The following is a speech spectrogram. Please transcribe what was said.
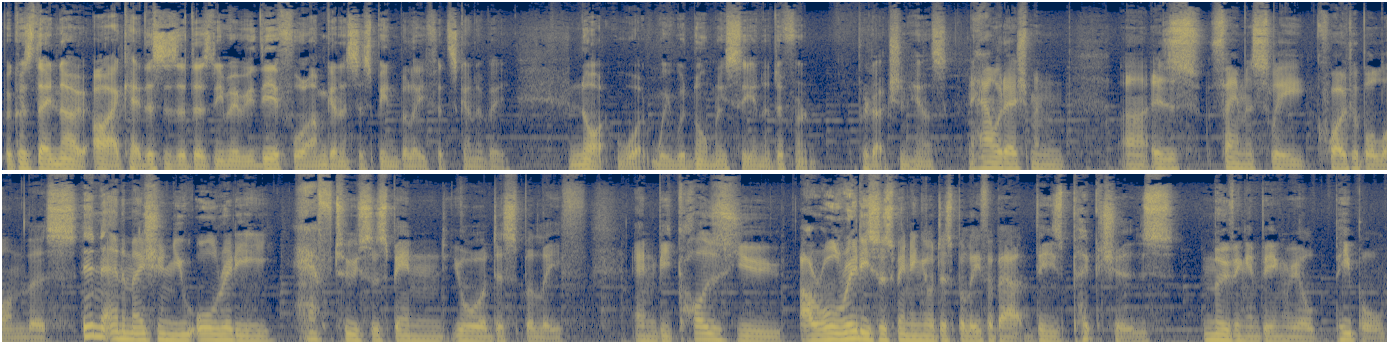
because they know, oh, okay, this is a Disney movie, therefore I'm going to suspend belief. It's going to be not what we would normally see in a different production house. Howard Ashman uh, is famously quotable on this. In animation, you already have to suspend your disbelief, and because you are already suspending your disbelief about these pictures moving and being real people.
